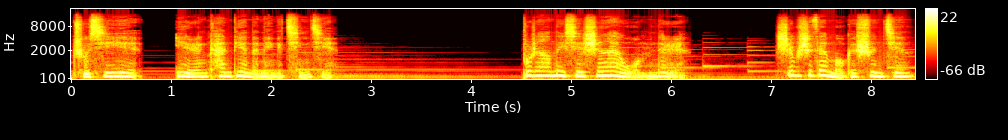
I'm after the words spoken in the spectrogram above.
除夕夜一人看店的那个情节。不知道那些深爱我们的人，是不是在某个瞬间，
